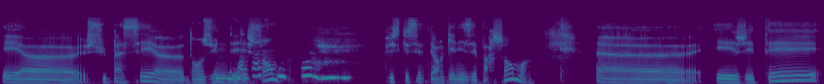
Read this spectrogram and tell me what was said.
et euh, je suis passé euh, dans une des chambres, puisque c'était organisé par chambre. et j'étais,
